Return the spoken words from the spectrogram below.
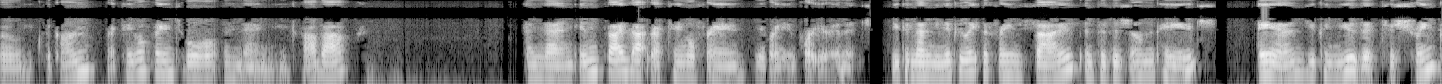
So you click on rectangle frame tool and then you draw a box and then inside that rectangle frame, you're going to import your image. You can then manipulate the frame size and position on the page, and you can use it to shrink,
